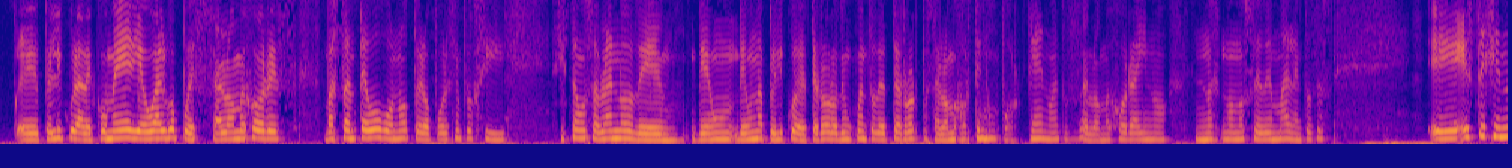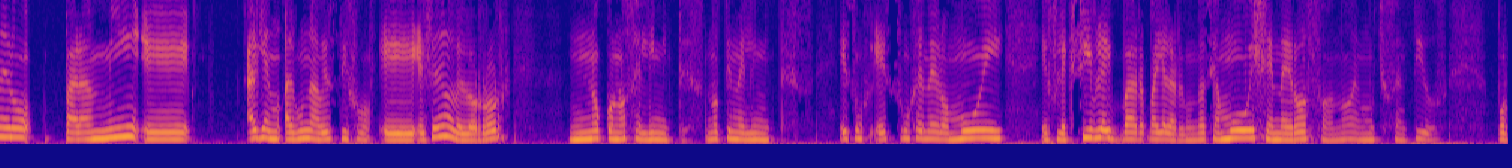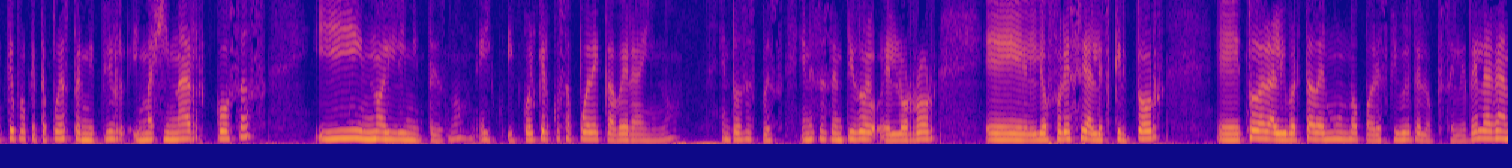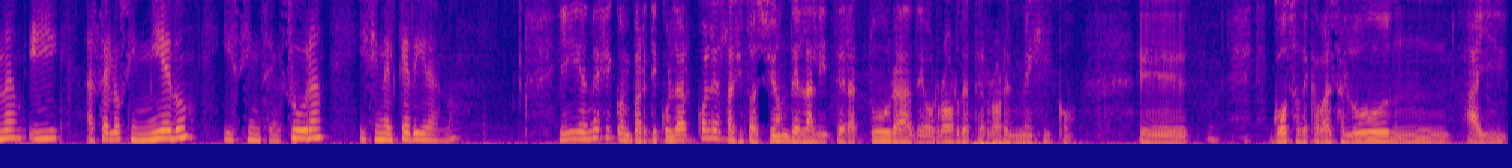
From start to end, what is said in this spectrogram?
película de comedia o algo, pues a lo mejor es bastante bobo, ¿no? Pero, por ejemplo, si si estamos hablando de, de, un, de una película de terror o de un cuento de terror, pues a lo mejor tiene un porqué, ¿no? Entonces a lo mejor ahí no, no, no, se ve mal. Entonces, eh, este género, para mí, eh, alguien alguna vez dijo, eh, el género del horror no conoce límites, no tiene límites. Es un, es un género muy flexible y vaya la redundancia, muy generoso, ¿no? En muchos sentidos. ¿Por qué? Porque te puedes permitir imaginar cosas y no hay límites, ¿no? Y, cualquier cosa puede caber ahí, ¿no? Entonces, pues, en ese sentido, el horror eh, le ofrece al escritor eh, toda la libertad del mundo para escribir de lo que se le dé la gana y hacerlo sin miedo y sin censura y sin el qué dirán, ¿no? Y en México en particular, ¿cuál es la situación de la literatura de horror, de terror en México? Eh, ¿Goza de cabal salud? Mm, ¿Hay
